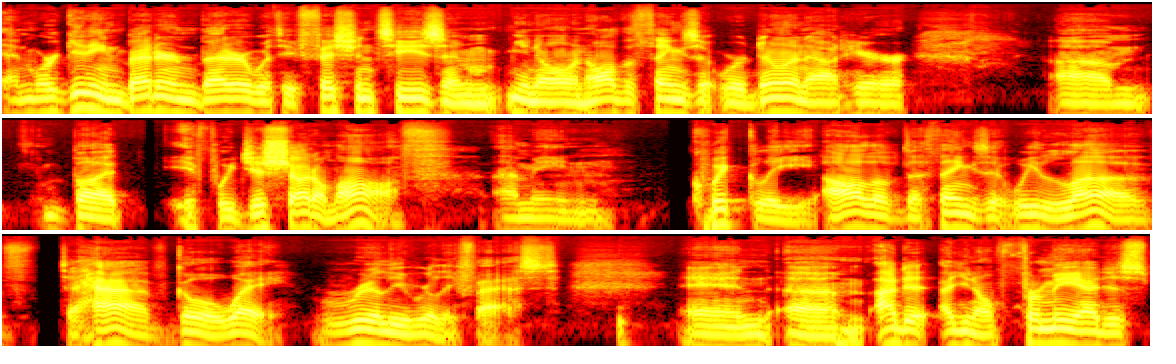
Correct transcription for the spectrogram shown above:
and we're getting better and better with efficiencies and you know and all the things that we're doing out here um, but if we just shut them off i mean quickly all of the things that we love to have go away really, really fast. And um, I did, you know, for me, I just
